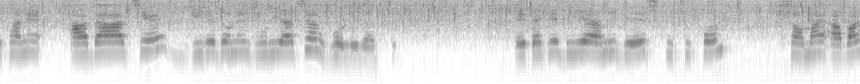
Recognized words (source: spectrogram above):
এখানে আদা আছে, জিরে ধনের গুঁড়ি আছে আর হলুদ আছে। এটাকে দিয়ে আমি বেশ কিছুক্ষণ সময় আবার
